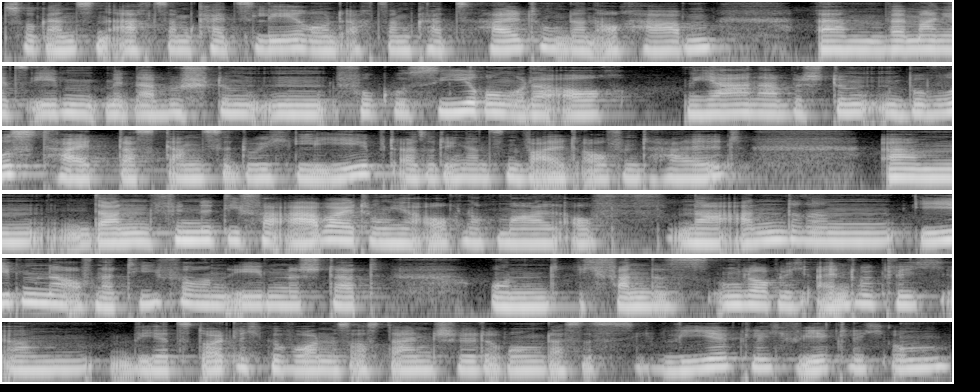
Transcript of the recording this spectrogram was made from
zur ganzen Achtsamkeitslehre und Achtsamkeitshaltung dann auch haben. Ähm, wenn man jetzt eben mit einer bestimmten Fokussierung oder auch ja, einer bestimmten Bewusstheit das Ganze durchlebt, also den ganzen Waldaufenthalt, ähm, dann findet die Verarbeitung ja auch nochmal auf einer anderen Ebene, auf einer tieferen Ebene statt. Und ich fand es unglaublich eindrücklich, ähm, wie jetzt deutlich geworden ist aus deinen Schilderungen, dass es wirklich, wirklich um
